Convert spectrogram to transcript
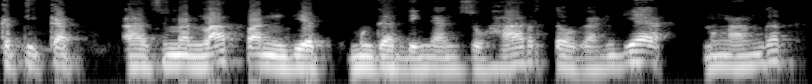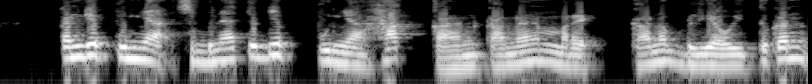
ketika uh, 98 dia menggantikan Soeharto kan dia menganggap kan dia punya sebenarnya tuh dia punya hak kan karena mereka karena beliau itu kan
